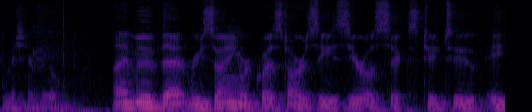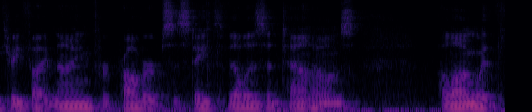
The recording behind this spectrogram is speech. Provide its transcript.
Commissioner Beal. I move that rezoning request RZ zero six two two eight three five nine for Proverbs Estates Villas and Townhomes, along with,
